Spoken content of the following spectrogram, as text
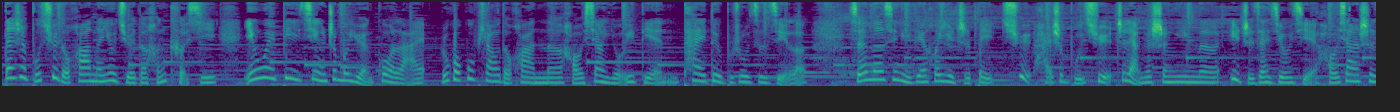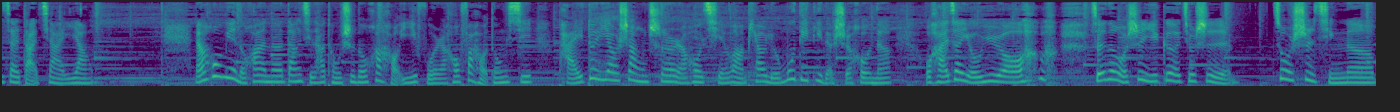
但是不去的话呢，又觉得很可惜，因为毕竟这么远过来，如果不飘的话呢，好像有一点太对不住自己了，所以呢，心里边会一直被去还是不去这两个声音呢一直在纠结，好像是在打架一样。然后后面的话呢，当其他同事都换好衣服，然后放好东西，排队要上车，然后前往漂流目的地的时候呢，我还在犹豫哦，所以呢，我是一个就是。做事情呢，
